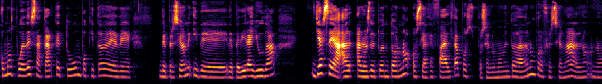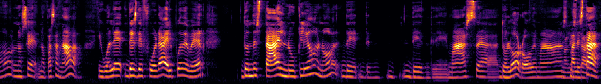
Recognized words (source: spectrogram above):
¿Cómo puedes sacarte tú un poquito de, de, presión y de, de, pedir ayuda, ya sea a, los de tu entorno o si hace falta, pues, pues en un momento dado en un profesional, ¿no? No, no sé, no pasa nada. Igual eh, desde fuera él puede ver dónde está el núcleo ¿no? de, de, de, más eh, dolor o de más malestar.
